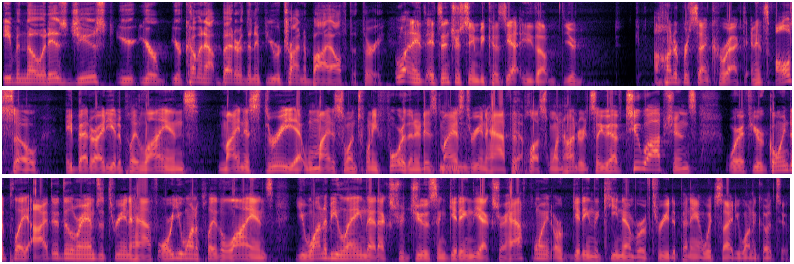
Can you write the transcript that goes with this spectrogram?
Even though it is juiced, you're you're, you're coming out better than if you were trying to buy off the three. Well, it's interesting because yeah, you thought you're 100% correct, and it's also a better idea to play Lions minus three at minus 124 than it is minus mm. three and a half at Yeah. plus 100. So you have two options where if you're going to play either the Rams at three and a half or you want to play the Lions, you want to be laying that extra juice and getting the extra half point or getting the key number of three, depending on which side you want to go to.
